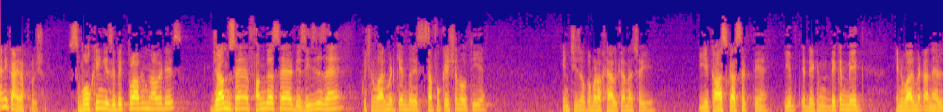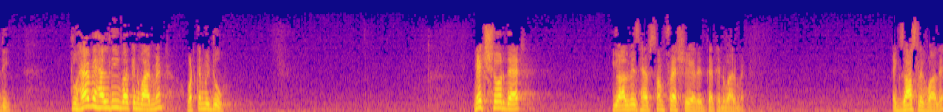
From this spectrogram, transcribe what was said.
any kind of pollution smoking is a big problem now it germs ہیں فنگس ہے ڈیزیز ہیں کچھ انوائرمنٹ کے اندر سفوکیشن ہوتی ہے ان چیزوں کا بڑا خیال کرنا چاہیے یہ کاز کر سکتے ہیں یہ can make environment unhealthy to have a healthy work environment what can we do make ش دلویز have some fresh air that environment exhaust لکھوا لیں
